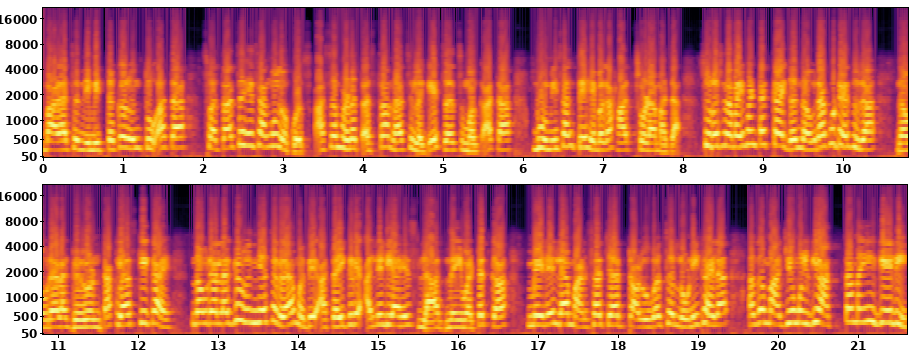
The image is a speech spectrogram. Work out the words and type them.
बाळाचं निमित्त करून तू आता स्वतःच हे सांगू नकोस. असं म्हणत असतानाच लगेचच मग आता भूमी सांगते हे बघा हात सोडा माझा. सुरचनाबाई म्हणतात काय ग नवरा कुठे आहे तुझा? नवऱ्याला घेऊन टाकलास की काय? नवऱ्याला घेऊन या सगळ्यामध्ये आता इकडे आलेली आहेस. लाज नाही वाटत का? मेलेल्या माणसाच्या टाळूवरचं लोणी खायला? अगं माझी मुलगी आत्ता नाही गेली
